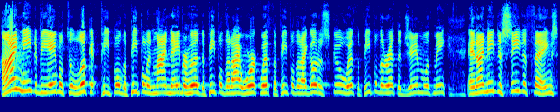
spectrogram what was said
I need to be able to look at people, the people in my neighborhood, the people that I work with, the people that I go to school with, the people that are at the gym with me, and I need to see the things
